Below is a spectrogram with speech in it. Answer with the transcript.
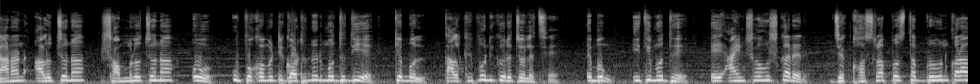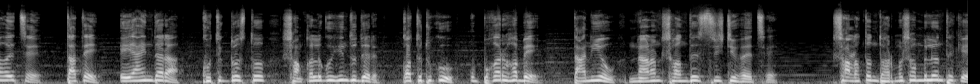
নানান আলোচনা, সমালোচনা ও উপকমিটি গঠনের মধ্য দিয়ে কেবল কালক্ষেপণই করে চলেছে এবং ইতিমধ্যে এই আইন সংস্কারের যে খসড়া প্রস্তাব গ্রহণ করা হয়েছে, তাতে এই আইন দ্বারা ক্ষতিগ্রস্ত সংখ্যালঘু হিন্দুদের কতটুকু উপকার হবে তা নিয়েও নানান সন্দেহের সৃষ্টি হয়েছে। সনাতন ধর্ম সম্মেলন থেকে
